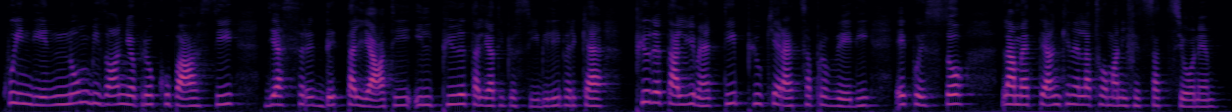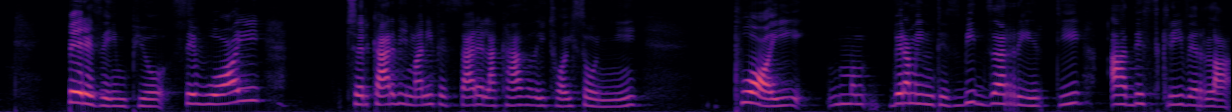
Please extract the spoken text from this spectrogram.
Quindi non bisogna preoccuparsi di essere dettagliati, il più dettagliati possibili, perché più dettagli metti, più chiarezza provvedi e questo la mette anche nella tua manifestazione. Per esempio, se vuoi cercare di manifestare la casa dei tuoi sogni, puoi m- veramente sbizzarrirti a descriverla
